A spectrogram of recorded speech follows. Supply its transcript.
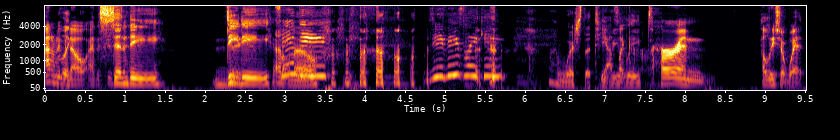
I don't even like know. I- Cindy, Dee Dee. I don't know. TV's leaking. I wish the TV yeah, like leaked. her and Alicia Witt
